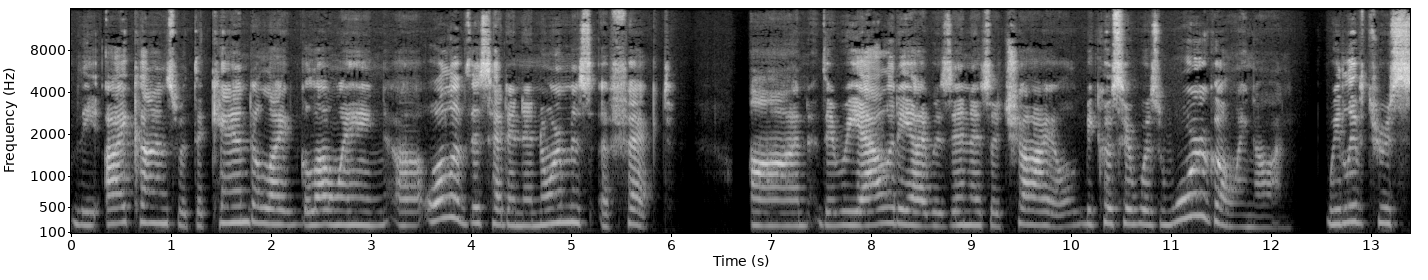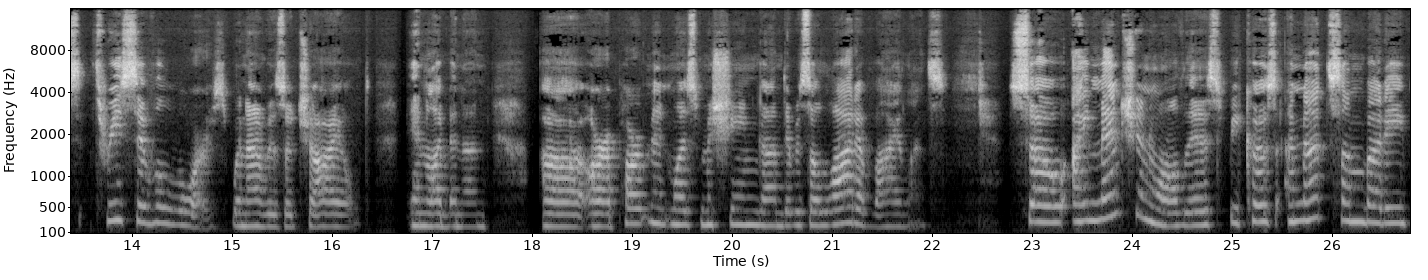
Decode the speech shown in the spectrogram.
the icons with the candlelight glowing. Uh, all of this had an enormous effect on the reality I was in as a child because there was war going on. We lived through three civil wars when I was a child in Lebanon. Uh, our apartment was machine gunned. There was a lot of violence. So I mention all this because I'm not somebody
